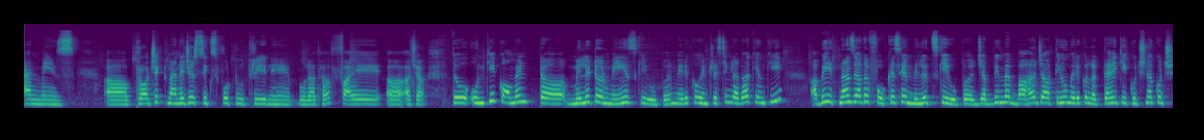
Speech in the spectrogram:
and maize. Project manager six four two three ने बोला था फाइव अच्छा तो उनके कमेंट मिलिट और मेज़ के ऊपर मेरे को इंटरेस्टिंग लगा क्योंकि अभी इतना ज़्यादा फोकस है मिलट्स के ऊपर। जब भी मैं बाहर जाती हूँ मेरे को लगता है कि कुछ ना कुछ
